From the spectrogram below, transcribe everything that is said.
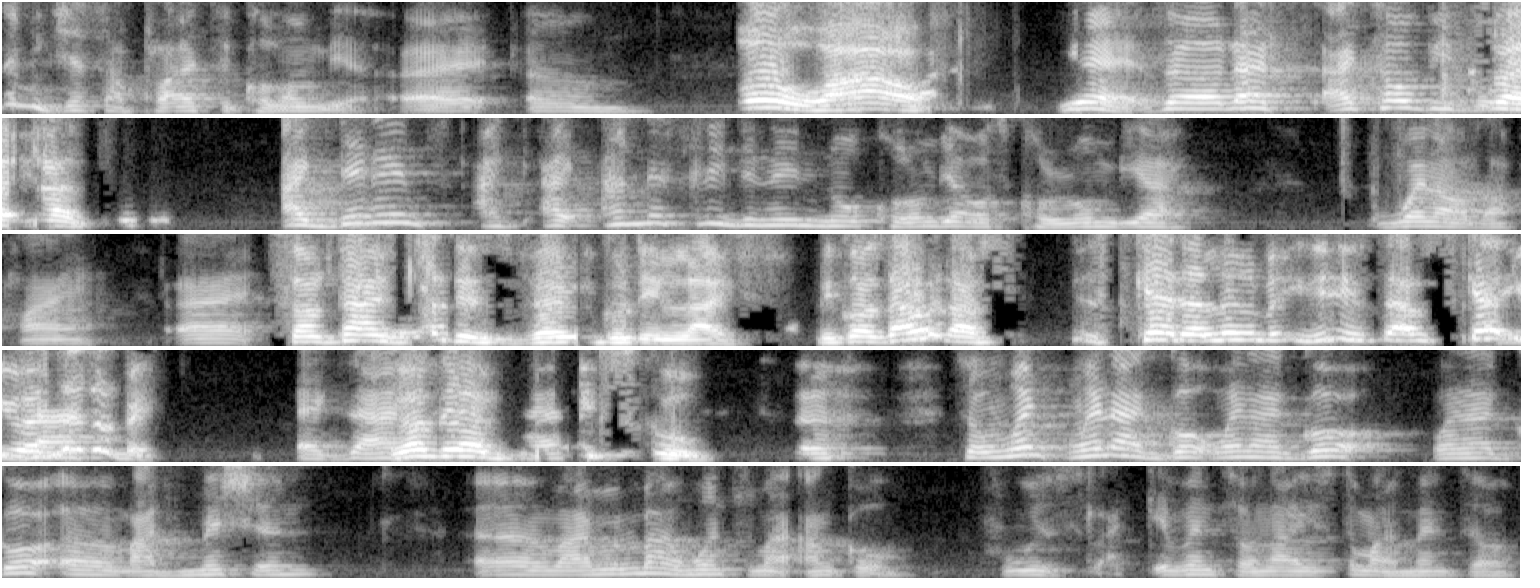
let me just apply to Columbia, right? Um, Oh wow. yeah, so that's I tell people It's like that. I didn't, I, I honestly didn't know Columbia was Columbia when I was applying. Right. Sometimes that is very good in life because that would have scared a little bit. It would have scared you a little bit Exactly. because they are exactly. big school. so, so when when I got when I got when I got um admission, um I remember I went to my uncle who is like even till now he's still my mentor,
